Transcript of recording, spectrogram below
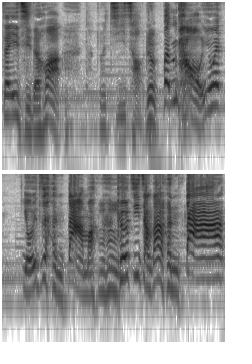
在一起的话，它就会急吵，就奔跑，因为。有一只很大嘛，柯基长大了很大、啊，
